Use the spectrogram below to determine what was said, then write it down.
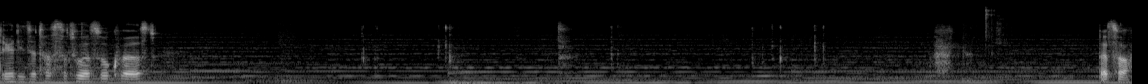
Digga, diese Tastatur ist so cursed. Besser.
